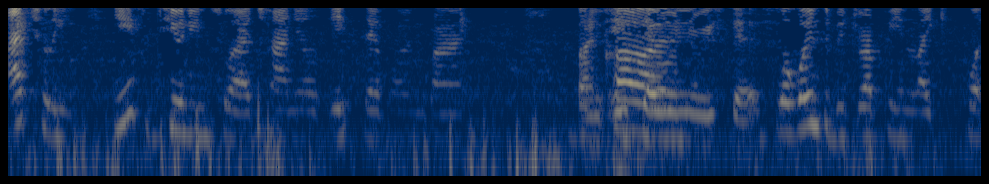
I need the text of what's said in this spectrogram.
actually, you need to tune into our channel A7 Bands and Because A7 recess. We're going to be dropping like for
